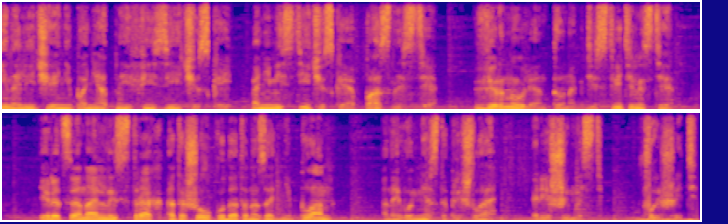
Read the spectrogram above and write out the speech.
и наличие непонятной физической, а не мистической опасности вернули Антона к действительности – Иррациональный страх отошел куда-то на задний план, а на его место пришла решимость выжить.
